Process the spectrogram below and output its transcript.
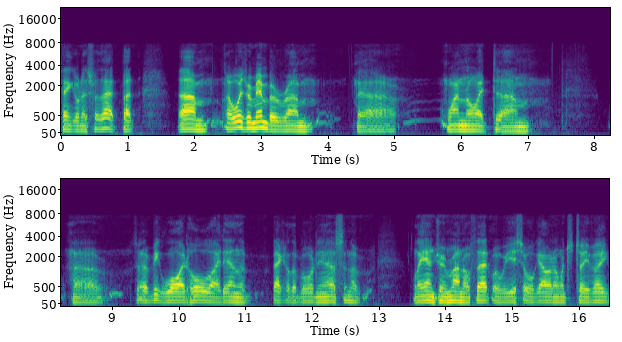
thank goodness for that. But um, I always remember um, uh, one night, um, uh, a big wide hallway down the back of the boarding house and a lounge room run off that where we used to all go and watch TV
